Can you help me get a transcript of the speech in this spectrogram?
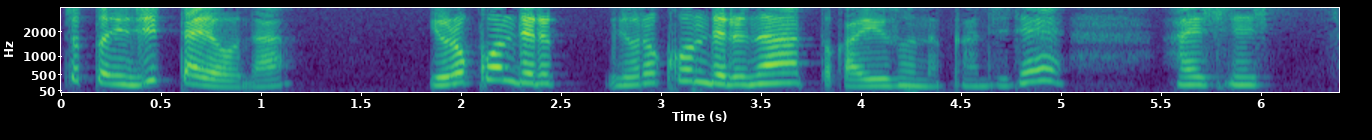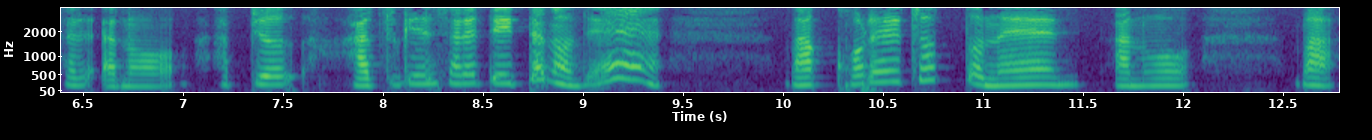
ちょっといじったような、喜んでる、喜んでるな、とかいうふうな感じで、配信され、あの、発表、発言されていたので、まあ、これちょっとね、あの、まあ、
